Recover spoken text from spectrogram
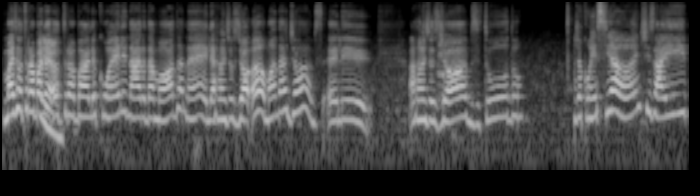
Mas eu trabalho, eu trabalho com ele na área da moda, né? Ele arranja os jobs. Oh, manda jobs. Ele arranja os jobs e tudo. Já conhecia antes, aí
